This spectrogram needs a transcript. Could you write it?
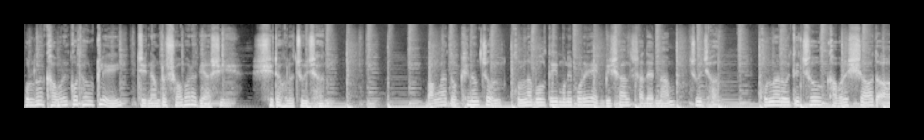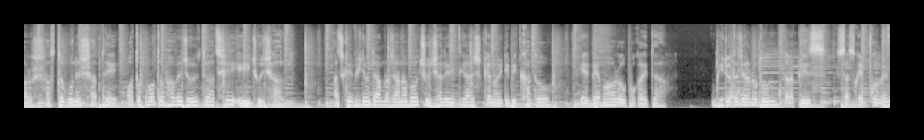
খুলনার খাবারের কথা উঠলেই যে নামটা সবার আগে আসে, সেটা হলো চুইঝাল বাংলার দক্ষিণাঞ্চল খুলনা বলতেই মনে পড়ে এক বিশাল স্বাদের নাম চুইঝাল। খুলনার ঐতিহ্য, খাবারের স্বাদ আর স্বাস্থ্যগুণের সাথে অতপ্রতভাবে জড়িত আছে এই চুইঝাল। আজকের ভিডিওতে আমরা জানাব চুইঝালের ইতিহাস কেন এটি বিখ্যাত, এর ব্যবহার ও উপকারিতা। ভিডিওতে যারা নতুন, তারা প্লিজ সাবস্ক্রাইব করবেন।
